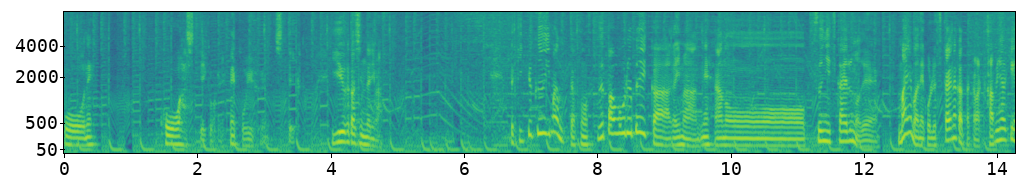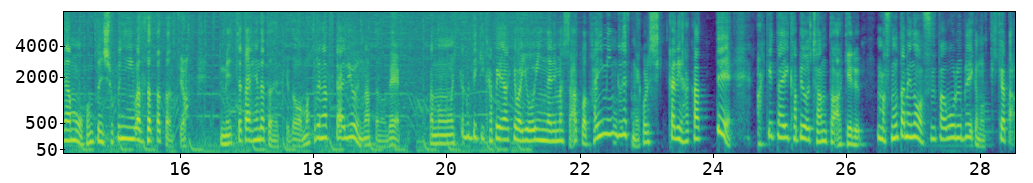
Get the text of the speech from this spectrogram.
こうね、こう走っていくわけですね。こういう風に走っていくという形になります。で結局今言ったそのスーパーウォールブレーカーが今ね、あのー、普通に使えるので、前はね、これ使えなかったから壁焼きがもう本当に職人技だったんですよ。めっちゃ大変だったんですけど、まあ、それが使えるようになったので、あのー、比較的壁開けは容易になりました。あとはタイミングですね。これしっかり測って、開けたい壁をちゃんと開ける。まあ、そのためのスーパーウォールブレーカーの付き方。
